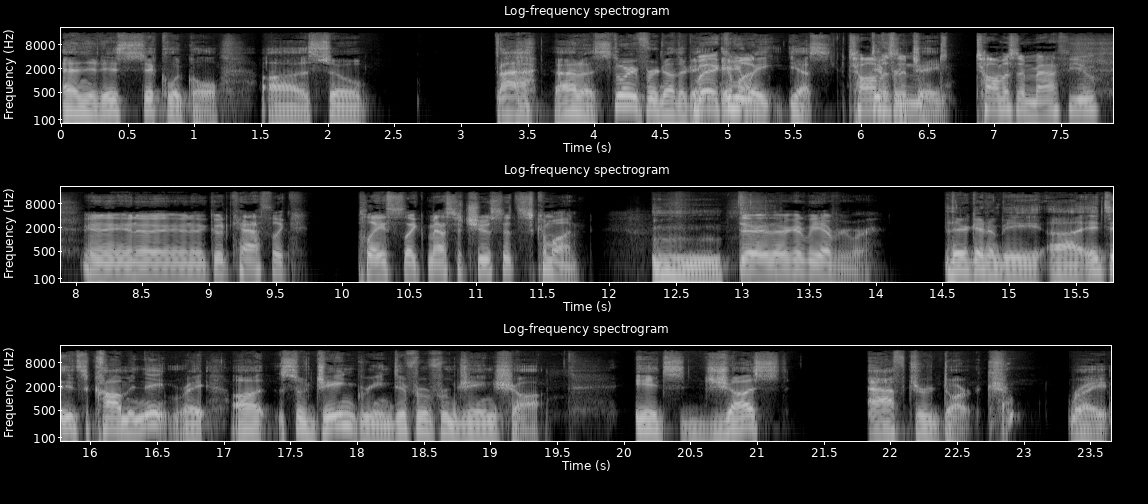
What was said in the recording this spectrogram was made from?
and it is cyclical. Uh, so. Ah, I don't know. Story for another day. Wait, anyway, on. yes. Thomas and Jane. Thomas and Matthew in a, in a in a good Catholic place like Massachusetts. Come on. Mm-hmm. They're they're going to be everywhere. They're going to be. Uh, it's it's a common name, right? Uh, so Jane Green, different from Jane Shaw. It's just after dark, right?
